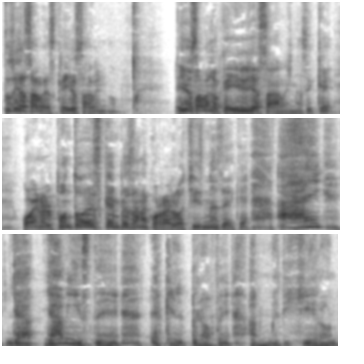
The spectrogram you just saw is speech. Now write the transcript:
Tú ya sabes que ellos saben, ¿no? Ellos saben lo que ellos ya saben, así que, bueno, el punto es que empiezan a correr los chismes de que, ay, ya, ya viste, es que el profe, a mí me dijeron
